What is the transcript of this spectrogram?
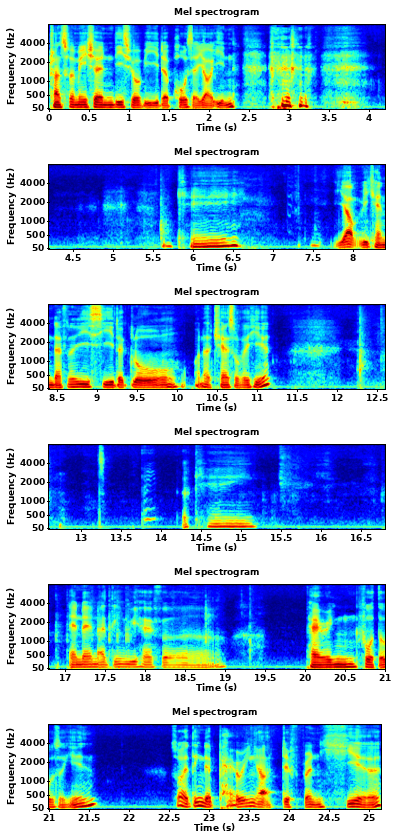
transformation, this will be the pose that you're in. okay. Yup, we can definitely see the glow on her chest over here. Okay. And then I think we have uh pairing photos again. So I think the pairing are different here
